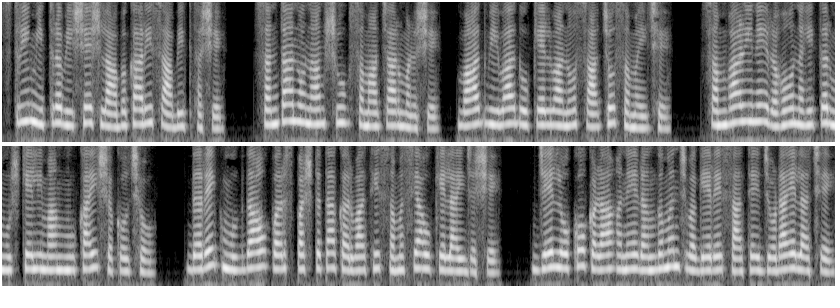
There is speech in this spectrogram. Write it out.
સ્ત્રી મિત્ર વિશેષ લાભકારી સાબિત થશે. સંતાનોના શુભ સમાચાર મળશે. વાદ વિવાદ ઉકેલવાનો સાચો સમય છે. સંભાળીને રહો નહીતર મુશ્કેલીમાં મુકાઈ શકો છો. દરેક મુદ્દાઓ પર સ્પષ્ટતા કરવાથી સમસ્યા ઉકેલાઈ જશે. જે લોકો કળા અને રંગમંચ વગેરે સાથે જોડાયેલા છે,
